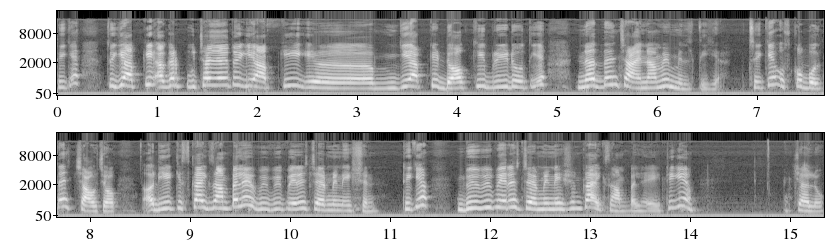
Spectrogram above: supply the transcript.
ठीक है? तो ये आपकी, अगर पूछा जाए तो ये आपकी ये आपकी डॉग की ब्रीड होती है, नदन चाइना में मिलती है, ठीक है? उसको बोलते हैं चाव चाव और ये किसका एग्ज़ाम्पल है? बीबी पेरिस जर्मिनेशन ठीक है? बीबी पेरिस जर्मिनेशन का एग्ज़ाम्पल है ठीक है? चलो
